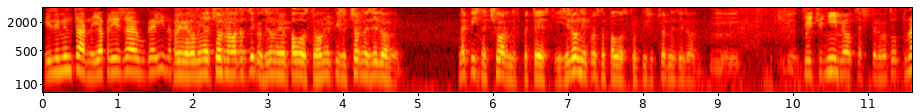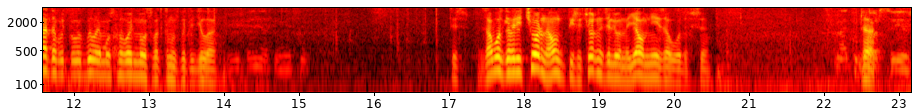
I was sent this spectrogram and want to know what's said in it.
Элементарно, я приезжаю в ГАИ, например, у меня черный мотоцикл с зелеными полосками, он мне пишет черно-зеленый. Написано черный в ПТС, и зеленые просто полоски, он пишет черно-зеленый. М, блин, Тебе что, не имется, что ли? Вот тут надо было ему свой нос воткнуть в эти дела. То есть завод говорит черный, а он пишет черно-зеленый, я умнее завода, все. На Так. тоже свежий.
